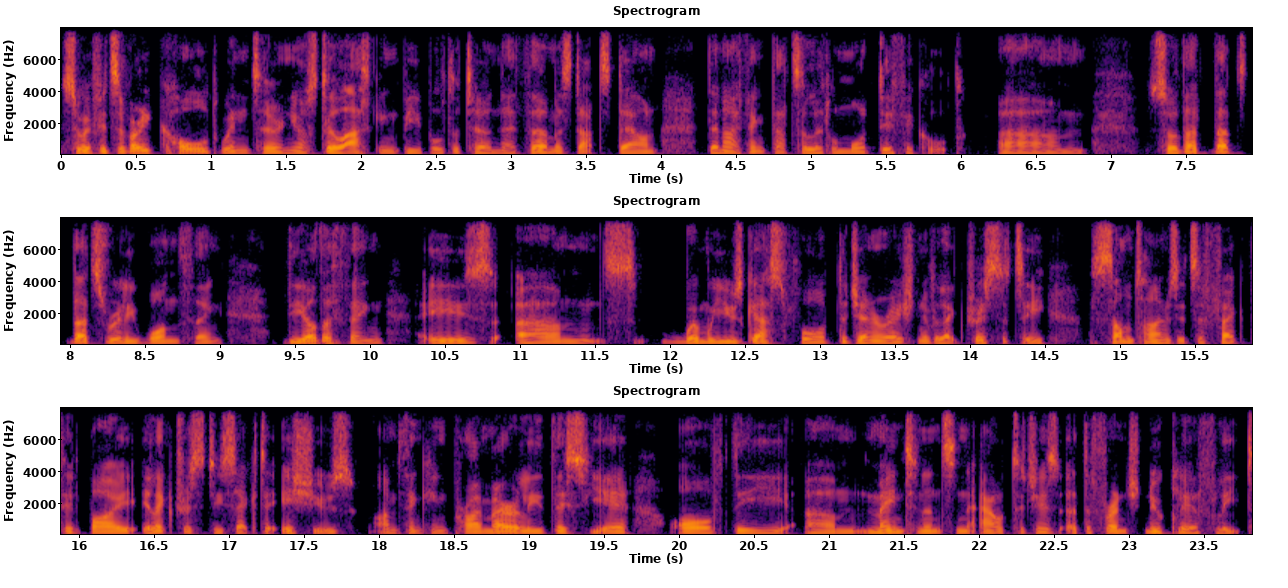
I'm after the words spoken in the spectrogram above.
So if it's a very cold winter and you're still asking people to turn their thermostats down, then I think that's a little more difficult. Um, so that that's that's really one thing. The other thing is um, when we use gas for the generation of electricity, sometimes it's affected by electricity sector issues. I'm thinking primarily this year of the um, maintenance and outages at the French nuclear fleet,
